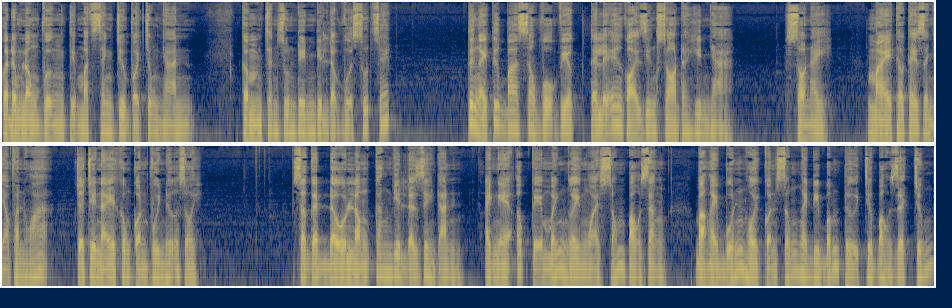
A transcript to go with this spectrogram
Cả đồng lòng vườn thì mặt xanh chưa vào trong nhà, Cầm chăn run lên như là vừa sút rét. Tới ngày thứ ba sau vụ việc, Thầy lễ gọi riêng sò ra hiên nhà. Sò này, Mai theo thầy ra nhà văn hóa, Trò chơi này không còn vui nữa rồi. Sợ gật đầu lòng căng như là dây đàn. Anh nghe ốc kể mấy người ngoài xóm bảo rằng Bà ngày bốn hồi còn sống ngay đi bấm thử chưa bao giờ trúng.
